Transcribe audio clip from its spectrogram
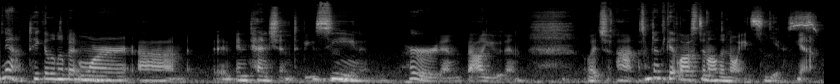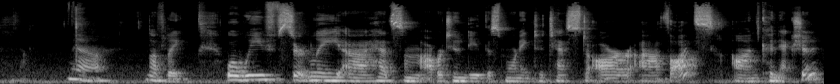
yeah, take a little bit more um, intention to be mm-hmm. seen and heard and valued, and which uh, sometimes get lost in all the noise. Yes. Yeah. Yeah. Lovely. Well, we've certainly uh, had some opportunity this morning to test our uh, thoughts on connection,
